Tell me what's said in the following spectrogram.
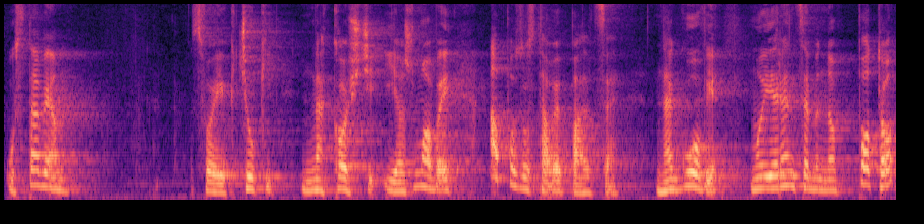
Ustawiam swoje kciuki na kości jarzmowej, a pozostałe palce na głowie. Moje ręce będą po to,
